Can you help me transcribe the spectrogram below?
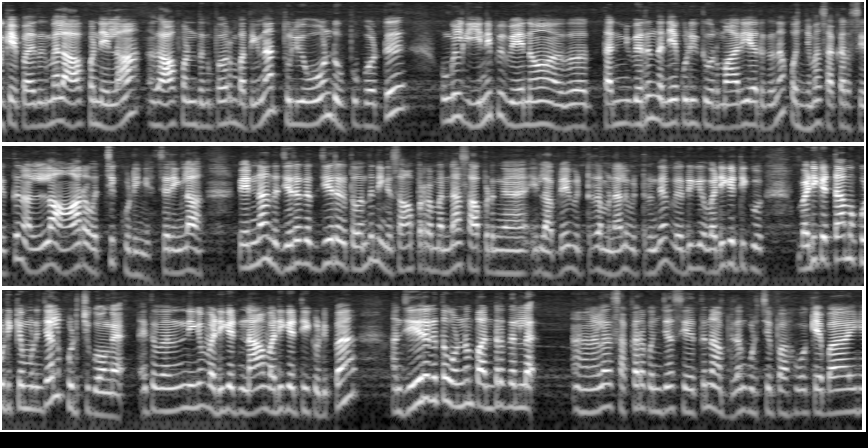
ஓகேப்பா இதுக்கு மேலே ஆஃப் பண்ணிடலாம். அது ஆஃப் பண்ணதுக்கு அப்புறம் பார்த்தீங்கன்னா துளியோண்டு உப்பு போட்டு உங்களுக்கு இனிப்பு வேணும். அது தண்ணி வெறும் தண்ணியாக குடிக்கிறது ஒரு மாதிரியா இருக்குதுன்னா கொஞ்சமாக சர்க்கரை சேர்த்து நல்லா ஆற வச்சு குடிங்க. சரிங்களா? வேணா அந்த ஜீரக ஜீரகத்தை வந்து நீங்கள் சாப்பிட்ற மாதிரினா சாப்பிடுங்க. இல்லை அப்படியே விட்டுற மாதிரினாலும் விட்டுருங்க. வடிக வடிகட்டி கு வடிகட்டாமல் குடிக்க முடிஞ்சாலும் குடிச்சுக்கோங்க. இது வந்து நீங்கள் வடிகட்டி நான் வடிகட்டி குடிப்பேன். அந்த ஜீரகத்தை ஒன்றும் பண்ணுறதில்ல அதனால் சர்க்கரை கொஞ்சம் சேர்த்து நான் அப்படி தான் குடிச்சுப்பா ஓகே பாய்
